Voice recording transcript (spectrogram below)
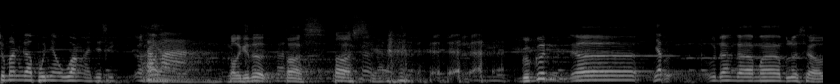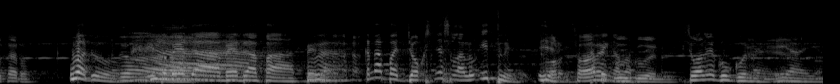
cuman nggak punya uang aja sih. Sama. Kalau gitu, tos. Tos ya. Gugun, eh, Yap. udah nggak sama Blue Shelter. Waduh, Wah. itu beda, beda Fad. Beda. Kenapa jokesnya selalu itu ya? Soal- Soalnya tapi. Gugun. Soalnya gugun ya. Iya. Iya, iya.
